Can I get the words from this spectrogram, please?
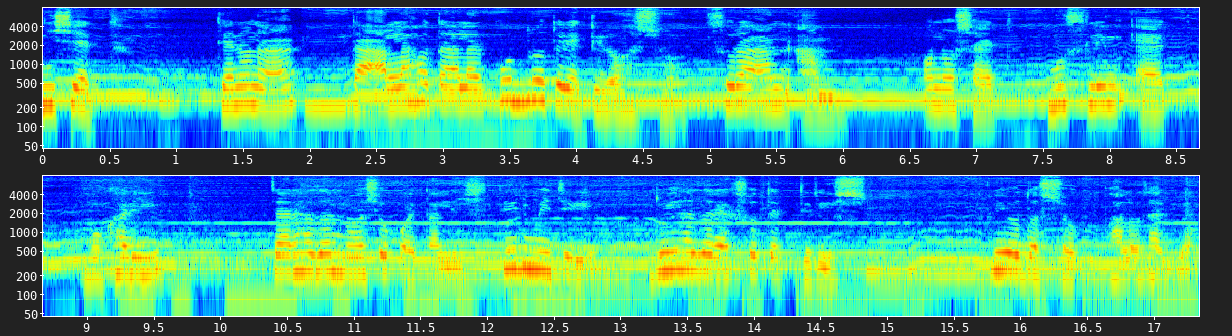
নিষেধ, কেননা তা আল্লাহ তালার কুদরতের একটি রহস্য। সুরা আন আম অনষাট, মুসলিম এক, বুখারি চার হাজার নয়শো পঁয়তাল্লিশ, তিরমিজি দুই হাজার একশো তেত্রিশ। প্রিয় দর্শক, ভালো থাকবেন।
